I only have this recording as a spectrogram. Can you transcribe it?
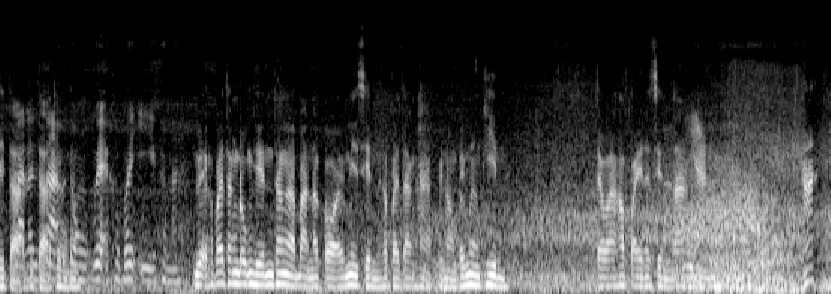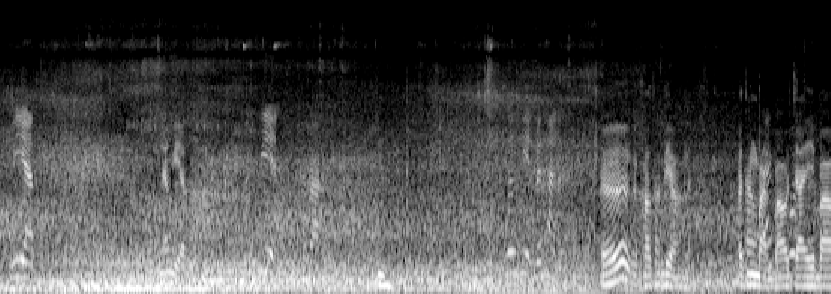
ลิตาบ้านอลิดิตาตาโทรก็ต้มาองแวะเข้าไปอีกค่ะนะแวะเข้าไปทางดงเห็นทางอ่าบ้านนากอยมีเส้นเข้าไปต่างหากพี่น้องไปเมืองพีนแต่ว่าเฮาไปในเส้นต่างเวียดฮะ เวียด ยังเวียดเวียดใช่ปะอืมเรื่องเวียดไปทางไหนเออก็เขาทางเดียวนั่นแหละไปทางบ้านเบาใจเบา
